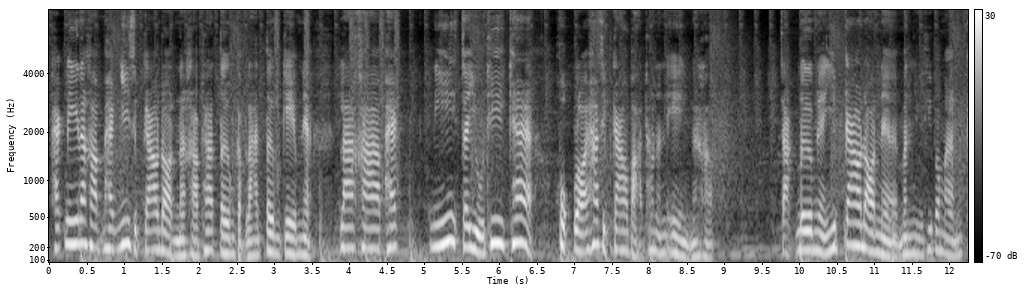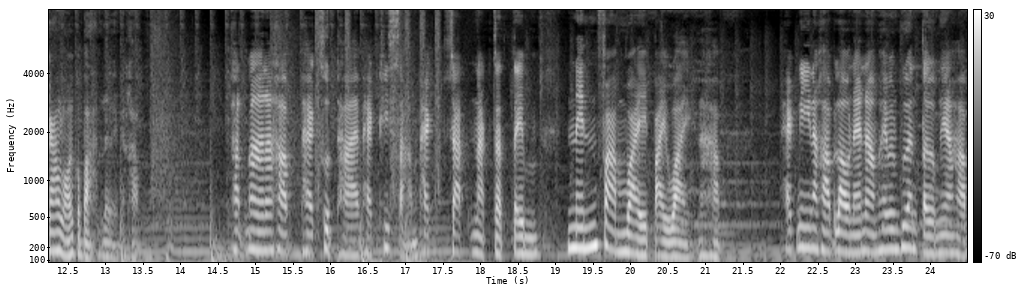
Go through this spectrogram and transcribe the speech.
แพ็คนี้นะครับแพ็ค29 ดอลนะครับถ้าเติมกับร้านเติมเกมเนี่ยราคาแพ็คนี้จะอยู่ที่แค่ 659 บาทเท่านั้นเองนะครับ จากเดิมเนี่ย29 ดอลเนี่ยมันอยู่ที่ประมาณ 900 กว่าบาทเลยนะครับถัดมานะครับแพ็คสุดท้ายแพ็คที่ 3 แพ็คจัดหนักจัดเต็มเน้นฟาร์มไวไปไวนะครับแพ็คนี้นะครับเราแนะนำให้เพื่อนๆเติมเนี่ยครับ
